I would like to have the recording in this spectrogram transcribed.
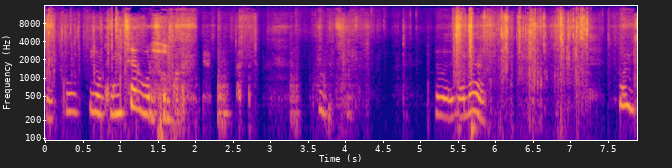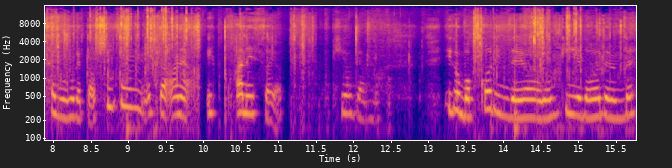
됐고 이건 공책으로 공책 그리고 이거는 이건 잘 모르겠다. 수분 일단 안에 안에 있어요. 기억이 안 나. 이거 먹거리인데요. 여기에 넣어야 되는데.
